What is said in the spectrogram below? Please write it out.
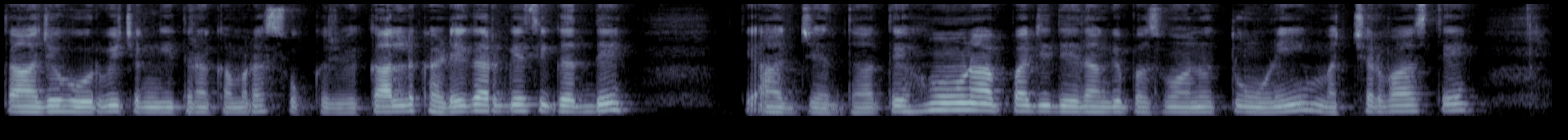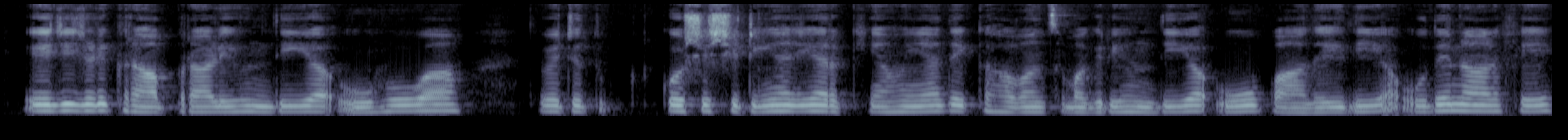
ਤਾਂ ਜੋ ਹੋਰ ਵੀ ਚੰਗੀ ਤਰ੍ਹਾਂ ਕਮਰਾ ਸੁੱਕ ਜਾਵੇ। ਕੱਲ ਖੜੇ ਕਰ ਗਏ ਸੀ ਗੱਦੇ ਤੇ ਅੱਜ ਇਦਾਂ ਤੇ ਹੁਣ ਆਪਾਂ ਜੀ ਦੇ ਦਾਂਗੇ ਪਸ਼ੂਆਂ ਨੂੰ ਧੂਣੀ ਮੱਛਰ ਵਾਸਤੇ ਇਹ ਜੀ ਜਿਹੜੀ ਖਰਾਬ ਪਰਾਲੀ ਹੁੰਦੀ ਆ, ਉਹ ਆ, ਤੇ ਵਿੱਚ ਕੁਝ ਛਿਟੀਆਂ ਜੀਆਂ ਰੱਖੀਆਂ ਹੋਈਆਂ ਤੇ ਇੱਕ ਹਵਨ ਸਮਗਰੀ ਹੁੰਦੀ ਆ, ਉਹ ਪਾ ਦੇਈਦੀ ਆ, ਉਹਦੇ ਨਾਲ ਫੇ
